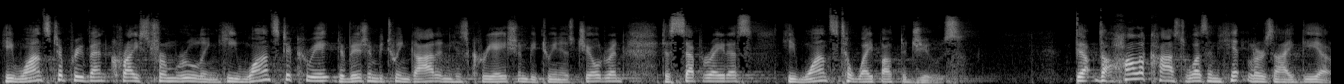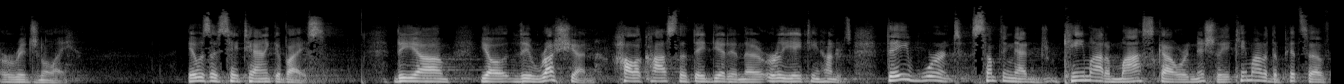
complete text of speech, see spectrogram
He wants to prevent Christ from ruling. He wants to create division between God and his creation, between his children, to separate us. He wants to wipe out the Jews. The, the Holocaust wasn't Hitler's idea originally, it was a satanic device. The, um, you know, the Russian Holocaust that they did in the early 1800s, they weren't something that came out of Moscow initially. It came out of the pits of,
